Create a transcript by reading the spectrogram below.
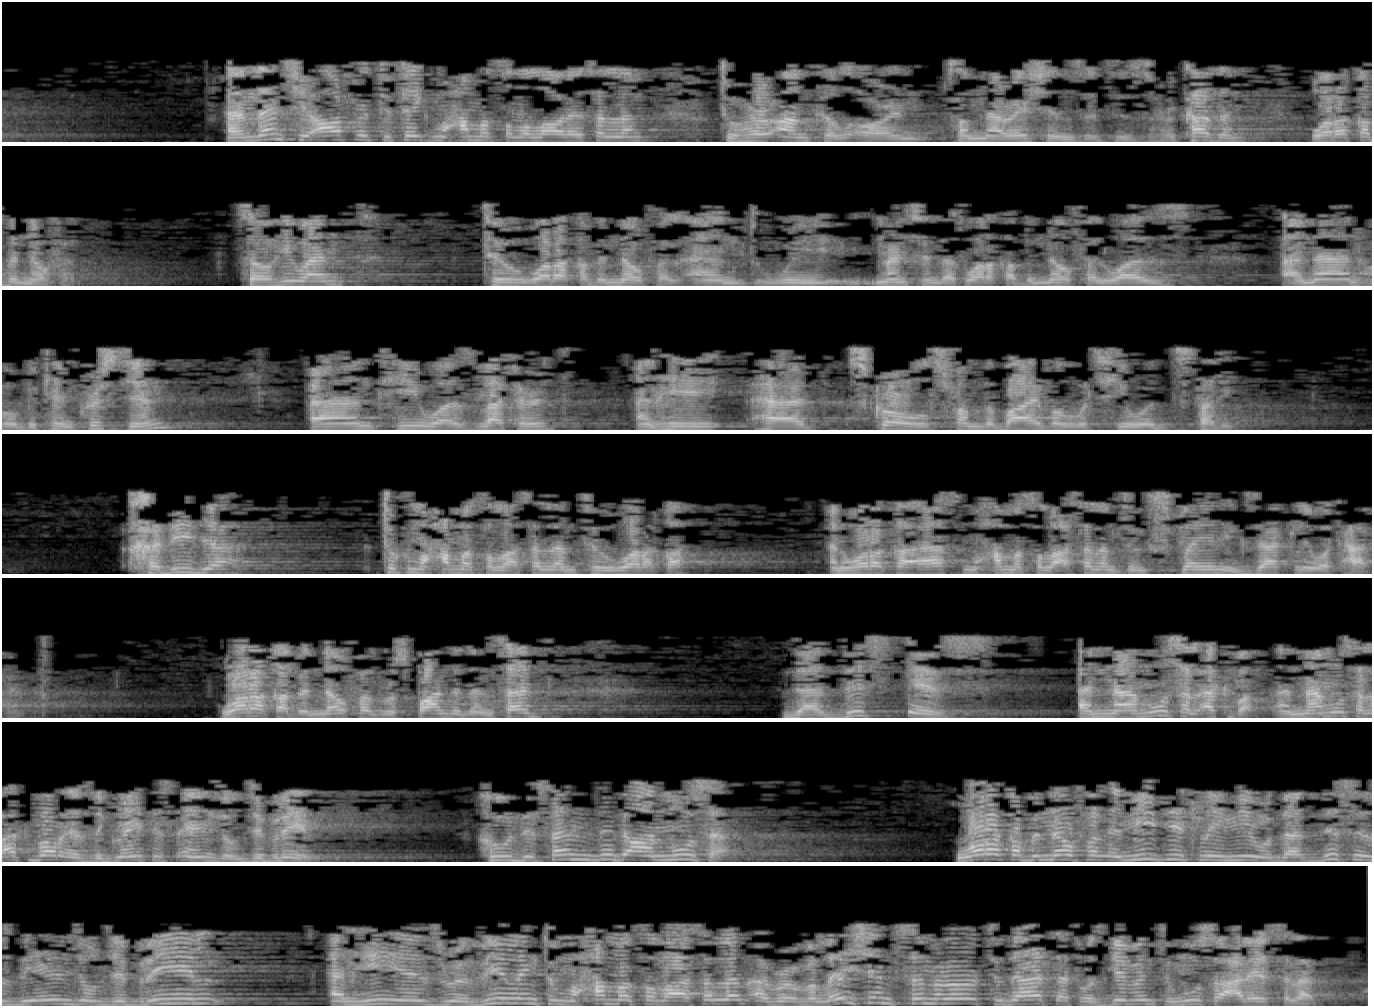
And then she offered to take Muhammad sallallahu to her uncle, or in some narrations it is her cousin, Waraqa bin Nawfal. So he went to Waraqa bin Nawfal, and we mentioned that Waraqa bin Nawfal was a man who became Christian, and he was lettered, and he had scrolls from the Bible which he would study. Khadija took Muhammad ﷺ to Waraqa, and Waraqa asked Muhammad ﷺ to explain exactly what happened. Waraqa bin Nawfal responded and said that this is An-Namus al-Akbar. An-Namus al-Akbar is the greatest angel, Jibreel, who descended on Musa. Waraqa bin Nawfal immediately knew that this is the angel Jibreel and he is revealing to Muhammad ﷺ a revelation similar to that that was given to Musa alayhi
